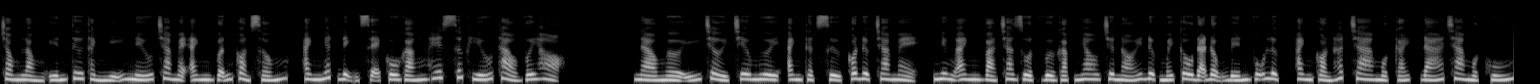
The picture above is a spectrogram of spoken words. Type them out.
Trong lòng Yến Tư Thành nghĩ nếu cha mẹ anh vẫn còn sống, anh nhất định sẽ cố gắng hết sức hiếu thảo với họ. Nào ngờ ý trời trêu ngươi, anh thật sự có được cha mẹ, nhưng anh và cha ruột vừa gặp nhau chưa nói được mấy câu đã động đến vũ lực, anh còn hất cha một cái, đá cha một cú.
